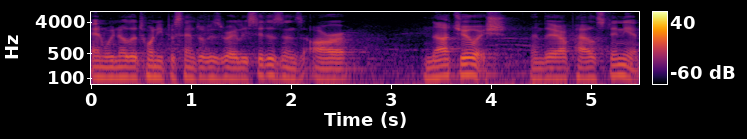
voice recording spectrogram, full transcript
And we know that 20% of Israeli citizens are not Jewish and they are Palestinian.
